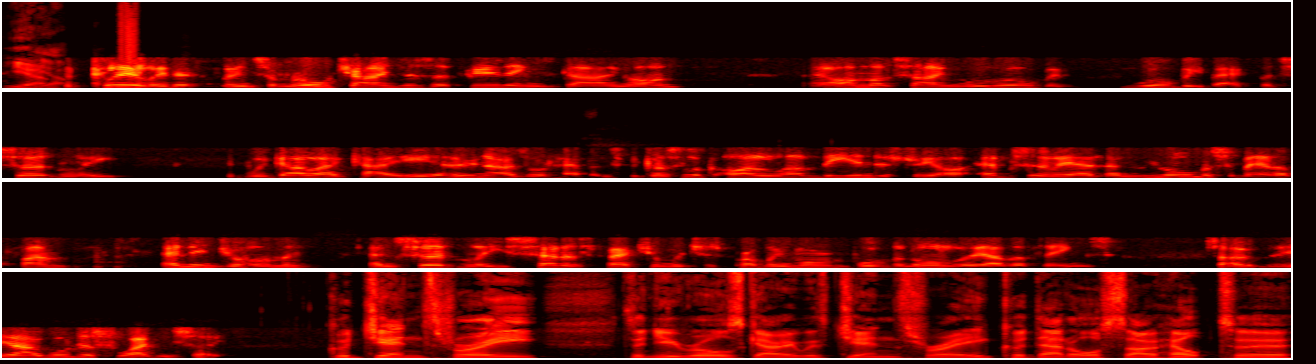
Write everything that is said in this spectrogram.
Yeah. But clearly, there's been some rule changes, a few things going on. Now, I'm not saying we will be will be back, but certainly, if we go okay here, who knows what happens? Because look, I love the industry. I absolutely had an enormous amount of fun and enjoyment, and certainly satisfaction, which is probably more important than all of the other things. So you know, we'll just wait and see. Could Gen 3, the new rules, Garry, with Gen 3, could that also help to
